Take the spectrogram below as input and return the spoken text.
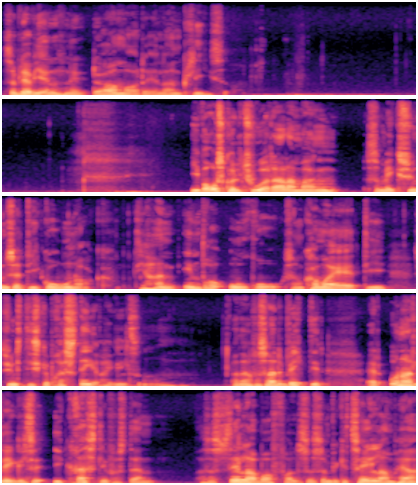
så bliver vi enten en dørmåtte eller en plise. I vores kultur, der er der mange, som ikke synes, at de er gode nok. De har en indre uro, som kommer af, at de synes, de skal præstere hele tiden. Og derfor så er det vigtigt, at underlæggelse i kristelig forstand, altså selvopoffrelse, som vi kan tale om her,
